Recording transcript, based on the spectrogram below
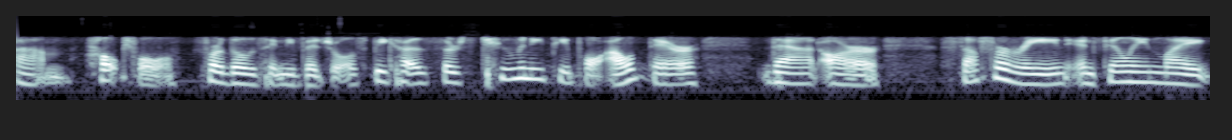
um, helpful for those individuals because there's too many people out there that are suffering and feeling like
